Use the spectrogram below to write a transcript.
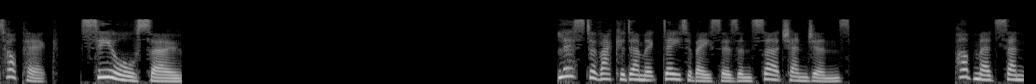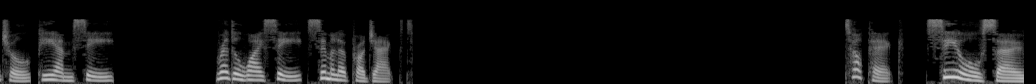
Topic. See also. List of academic databases and search engines. PubMed Central PMC Redalyc similar project Topic. See also.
